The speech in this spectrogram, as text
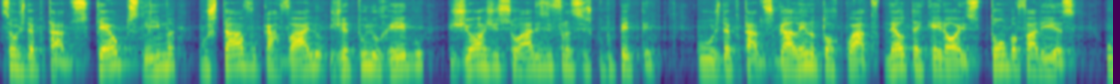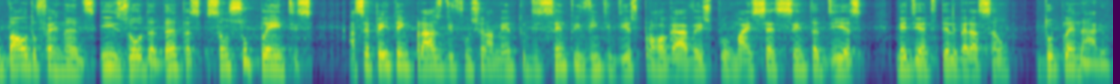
são os deputados Kelps Lima, Gustavo Carvalho, Getúlio Rego, Jorge Soares e Francisco do PT os deputados Galeno Torquato, Nelter Queiroz, Tomba Farias, Ubaldo Fernandes e Isolda Dantas são suplentes. A CPI tem prazo de funcionamento de 120 dias prorrogáveis por mais 60 dias, mediante deliberação do plenário.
